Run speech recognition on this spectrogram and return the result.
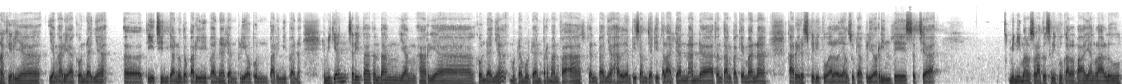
akhirnya yang Arya Kondanya uh, diizinkan untuk parinibbana dan beliau pun parinibbana. Demikian cerita tentang yang Arya Kondanya, mudah-mudahan bermanfaat dan banyak hal yang bisa menjadi teladan Anda tentang bagaimana karir spiritual yang sudah beliau rintis sejak minimal 100 ribu kalpa yang lalu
